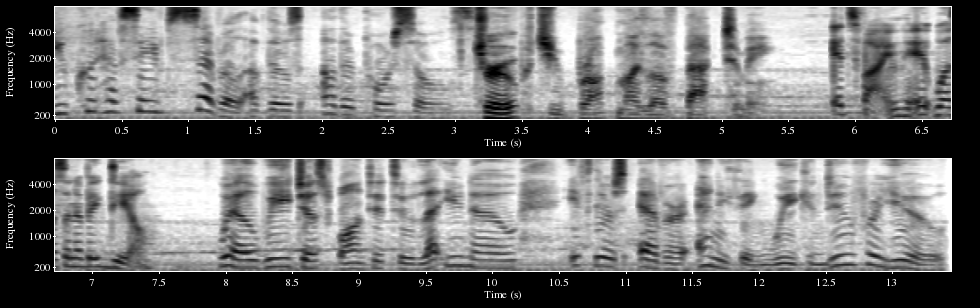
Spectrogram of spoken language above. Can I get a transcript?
You could have saved several of those other poor souls. True. But you brought my love back to me. it's fine. It wasn't a big deal. Well, we just wanted to let you know if there's ever anything we can do for you.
